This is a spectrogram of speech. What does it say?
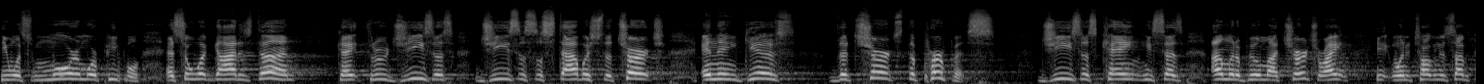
He wants more and more people. And so, what God has done, okay, through Jesus, Jesus established the church and then gives the church the purpose. Jesus came, he says, I'm going to build my church, right? He, when he's talking to disciples,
